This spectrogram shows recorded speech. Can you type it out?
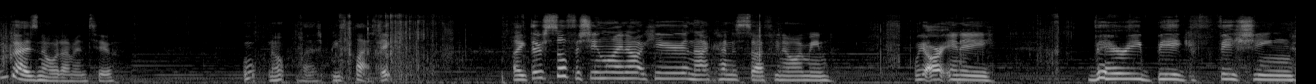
you guys know what I'm into. Oh, nope, last piece of plastic. Like there's still fishing line out here and that kind of stuff, you know, I mean, we are in a very big fishing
